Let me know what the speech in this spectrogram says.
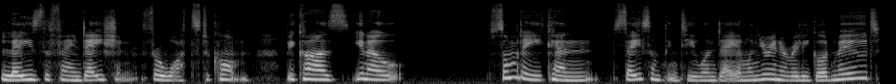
lays the foundation for what's to come because you know somebody can say something to you one day and when you're in a really good mood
